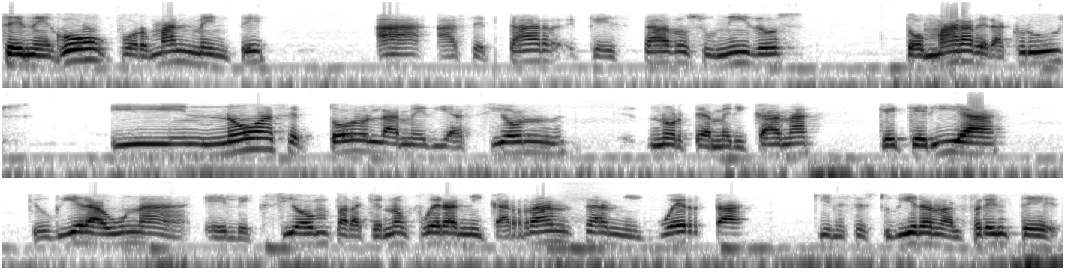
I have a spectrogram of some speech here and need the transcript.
se negó formalmente a aceptar que Estados Unidos tomara Veracruz y no aceptó la mediación norteamericana que quería que hubiera una elección para que no fuera ni Carranza ni Huerta quienes estuvieran al frente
